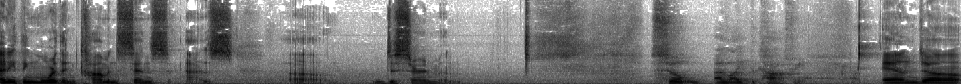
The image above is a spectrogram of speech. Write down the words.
anything more than common sense as uh, discernment. So I like the coffee. And uh,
